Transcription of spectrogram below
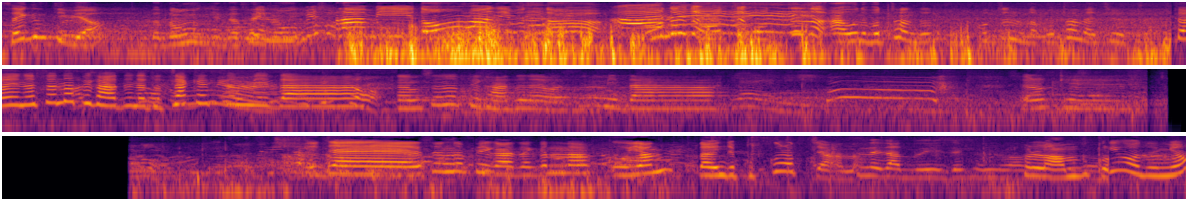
세금 TV야? 나 너무 웃긴다 세금. 로비 사람이 너무 많이 붙다. 오늘도 못, 못 듣는, 아 오늘 못하는 못 듣는다, 못 한다 했지. 저희는 스누피 가든에 도착했습니다. 지금 스누피 가든에 왔습니다. 음, 이렇게 이제 스누피 가든 끝났고요. 나 이제 부끄럽지 않아. 근데 나도 이제 별로. 별로 안 부끄럽거든요.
